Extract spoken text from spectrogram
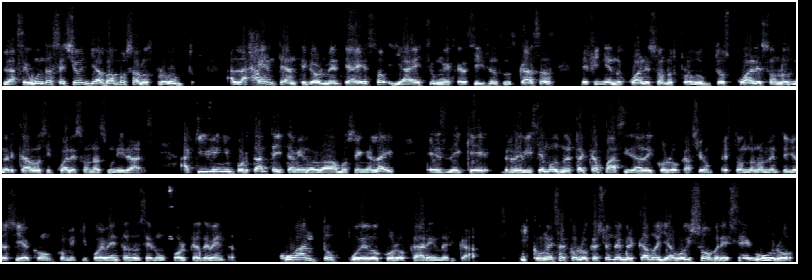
La segunda sesión ya vamos a los productos. A la ah. gente anteriormente a eso ya ha hecho un ejercicio en sus casas definiendo cuáles son los productos, cuáles son los mercados y cuáles son las unidades. Aquí bien importante, y también lo hablábamos en el live, es de que revisemos nuestra capacidad de colocación. Esto normalmente yo hacía con, con mi equipo de ventas, hacer un forecast de ventas. ¿Cuánto puedo colocar en mercado? y con esa colocación de mercado ya voy sobre seguro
